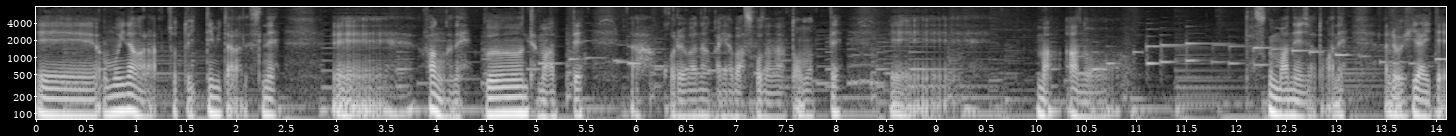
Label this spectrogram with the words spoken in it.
えー、思いながらちょっと行ってみたらですね、えー、ファンがね、ブーンって回って、あ、これはなんかやばそうだなと思って、えー、まあ、あのタスクマネージャーとかね、あれを開いて、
